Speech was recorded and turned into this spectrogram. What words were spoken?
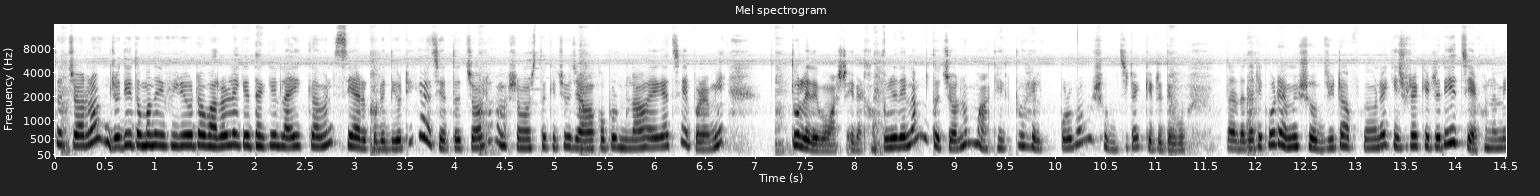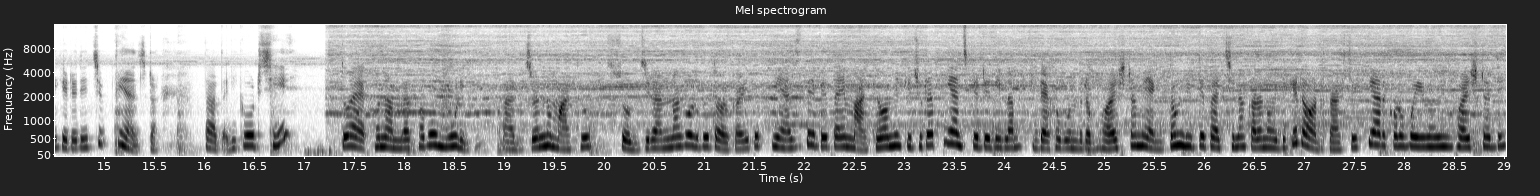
তো চলো যদি তোমাদের ভিডিওটা ভালো লেগে থাকে লাইক কমেন্ট শেয়ার করে দিও ঠিক আছে? তো চলো আমার সমস্ত কিছু জামা কাপড় মেলা হয়ে গেছে এরপর আমি তুলে দেবো মাসে দেখো, তুলে দিলাম। তো চলো মাকে একটু হেল্প করব, আমি সবজিটা কেটে দেবো। তাড়াতাড়ি করে আমি সবজিটা অফ কিছুটা কেটে দিয়েছি। এখন আমি কেটে দিচ্ছি পেঁয়াজটা। তাড়াতাড়ি করছি। তো এখন আমরা খাব মুড়ি। তার জন্য মাকেও সবজি রান্না করবে, তরকারিতে পেঁয়াজ দেবে, তাই মাকেও আমি কিছুটা পেঁয়াজ কেটে দিলাম। দেখো বন্ধুরা, ভয়েসটা আমি একদম দিতে পারছি না, কারণ ওইদিকে রড কাটছে কী আর করব এইভাবেই ভয়েসটা দিই?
